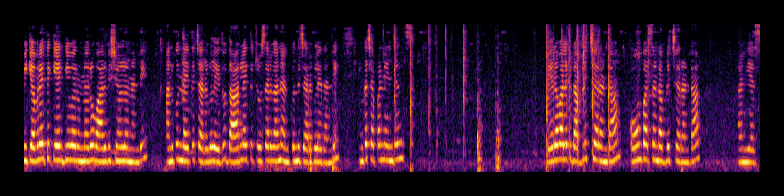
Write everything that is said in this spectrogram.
మీకు ఎవరైతే కేర్ గివర్ ఉన్నారో వారి విషయంలోనండి అనుకుంది అయితే జరగలేదు. దారిలో అయితే చూశారు కానీ అనుకుంది జరగలేదండి. ఇంకా చెప్పండి ఏంజల్స్? వేరే వాళ్ళకి డబ్బులు ఇచ్చారంట ఓం పర్సన్ డబ్బులు ఇచ్చారంట. అండ్ ఎస్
